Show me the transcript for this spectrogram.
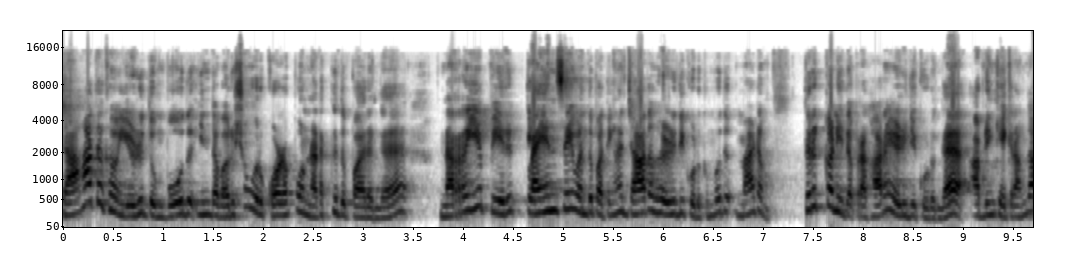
ஜாதகம் எழுதும்போது இந்த வருஷம் ஒரு குழப்பம் நடக்குது பாருங்க. நிறைய பேர் கிளையன்ஸே வந்து பார்த்தீங்கன்னா ஜாதகம் எழுதி கொடுக்கும்போது மேடம் திருக்கணித பிரகாரம் எழுதி கொடுங்க அப்படின்னு கேட்குறாங்க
